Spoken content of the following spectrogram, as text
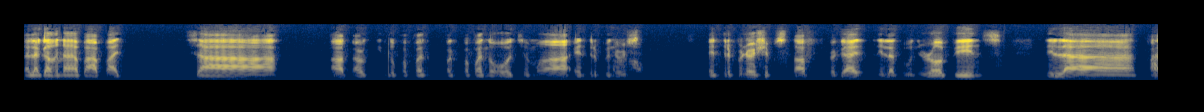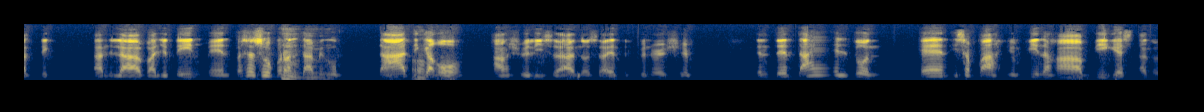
talagang nababad sa uh, tawag dito papa, pagpapanood sa mga entrepreneurs entrepreneurship stuff kagaya nila Tony Robbins, nila Patrick, ah, nila Valuetainment. Basta sobrang Mm. dami ko na-addict ako actually sa ano sa entrepreneurship. And then dahil doon, and isa pa, yung pinaka biggest ano,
